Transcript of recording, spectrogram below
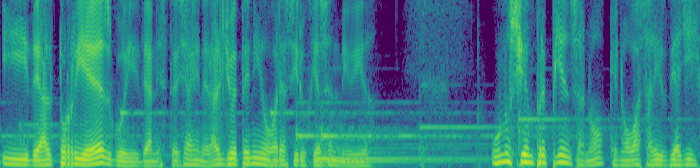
y de alto riesgo y de anestesia general, yo he tenido varias cirugías en mi vida. Uno siempre piensa, ¿no? Que no va a salir de allí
